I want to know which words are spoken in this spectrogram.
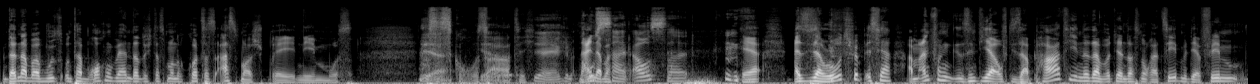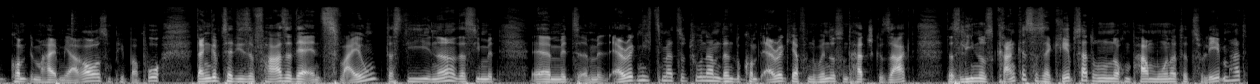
und dann aber muss unterbrochen werden dadurch, dass man noch kurz das Asthma-Spray nehmen muss. Das ja, ist großartig. Ja, ja, genau. Nein, Auszeit, aber, Auszeit. Ja, also dieser Roadtrip ist ja, am Anfang sind die ja auf dieser Party, ne, da wird ja das noch erzählt, mit der Film kommt im halben Jahr raus und pipapo. Dann gibt es ja diese Phase der Entzweiung, dass die, ne, dass sie mit, äh, mit, äh, mit Eric nichts mehr zu tun haben. Dann bekommt Eric ja von Windows und Hutch gesagt, dass Linus krank ist, dass er Krebs hat und nur noch ein paar Monate zu leben hat.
